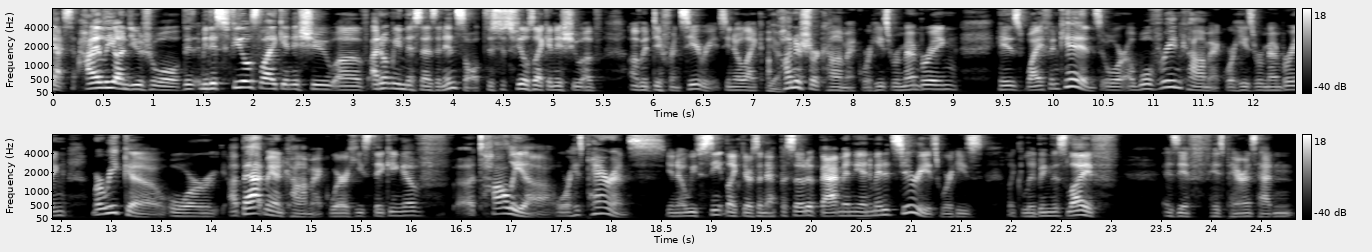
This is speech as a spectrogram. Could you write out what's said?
yes, highly unusual. I mean, this feels like an issue of. I don't mean this as an insult. This just feels like an issue of of a different series. You know, like a Yeah. Punisher comic where he's remembering his wife and kids, or a Wolverine comic where he's remembering Mariko, or a Batman comic where he's thinking of uh, Talia or his parents. You know, we've seen like there's an episode of Batman the animated series where he's like living this life as if his parents hadn't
